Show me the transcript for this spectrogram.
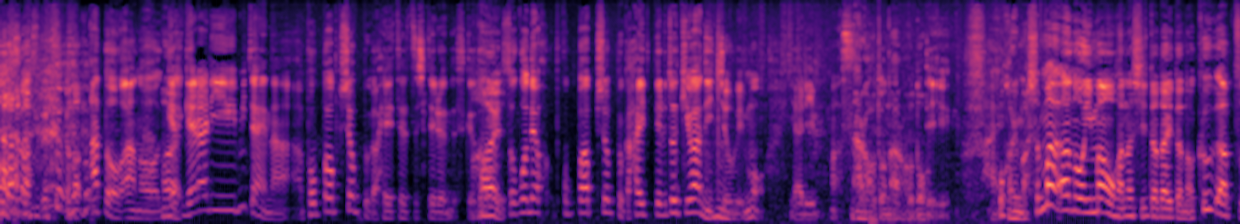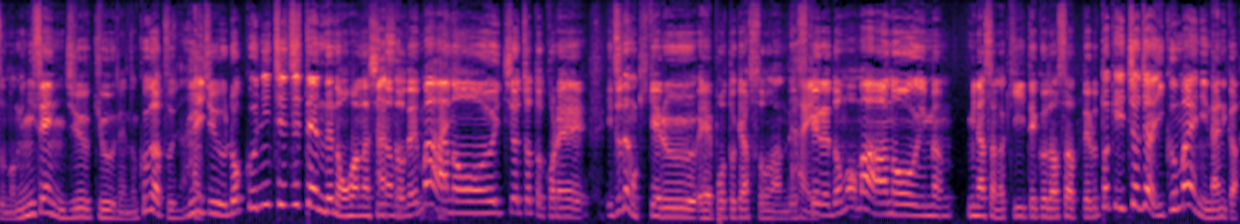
なんですか。あとあの、はい。ギャラリーみたいなポップアップショップが併設してるんですけど、はい。そこでポップアップショップが入ってる時は日曜日もやります、なるほど、なるほど。っていう、はい。わかりました。まあ、あの、今お話しいただいたのは9月のね、2019年の9月26日時点でのお話なので、はいまあ、はい。あの、一応ちょっとこれ、いつでも聞ける、えーポッドキャストなんですけれども、まあ、あの、今、皆さんが聞いてくださってる時、一応じゃあ行く前に何か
